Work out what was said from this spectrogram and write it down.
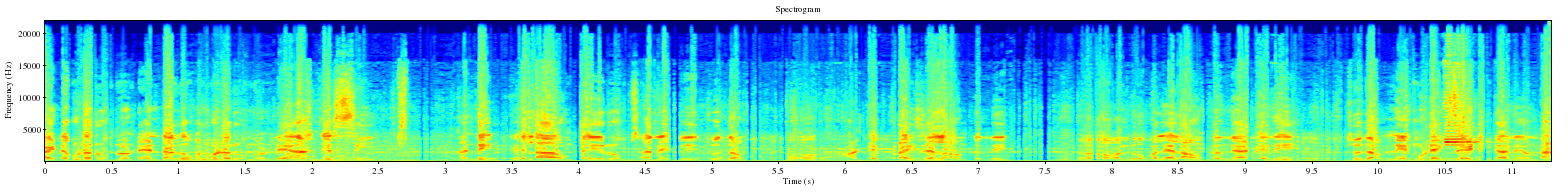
బయట కూడా రూమ్లు ఉంటాయంట లోపల కూడా రూమ్లు ఉంటాయా? జస్ట్ అంటే ఎలా ఉంటాయి రూమ్స్ అనేవి చూద్దాం. అంటే ప్రైస్ ఎలా ఉంటుంది? లోపల ఎలా ఉంటుంది అనేది చూద్దాం. నేను కూడా ఎక్సైటింగ్ గానే ఉన్నా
